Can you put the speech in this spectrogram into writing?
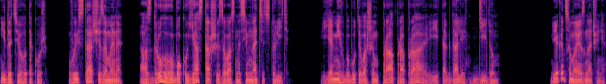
І до цього також. Ви старші за мене, а з другого боку я старший за вас на 17 століть. Я міг би бути вашим пра-пра-пра і так далі дідом. Яке це має значення?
